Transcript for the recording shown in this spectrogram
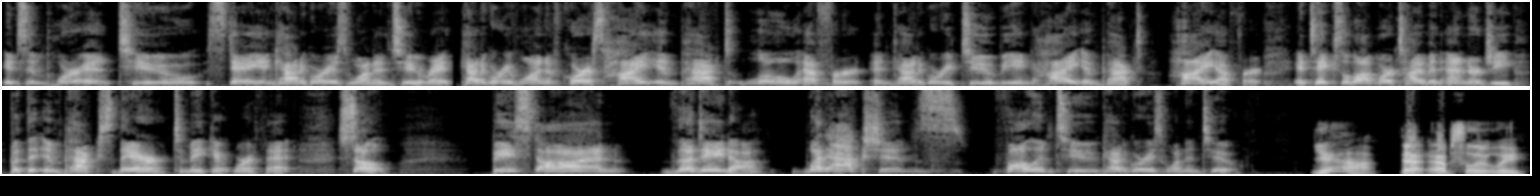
it's important to stay in categories one and two, right? Category one, of course, high impact, low effort, and category two being high impact, high effort. It takes a lot more time and energy, but the impact's there to make it worth it. So, based on the data, what actions fall into categories one and two? Yeah, that absolutely.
